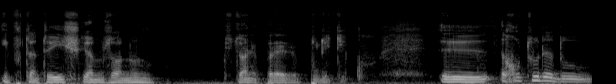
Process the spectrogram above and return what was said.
e portanto aí chegamos ao Nuno Titónio Pereira político. Uh, a ruptura do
